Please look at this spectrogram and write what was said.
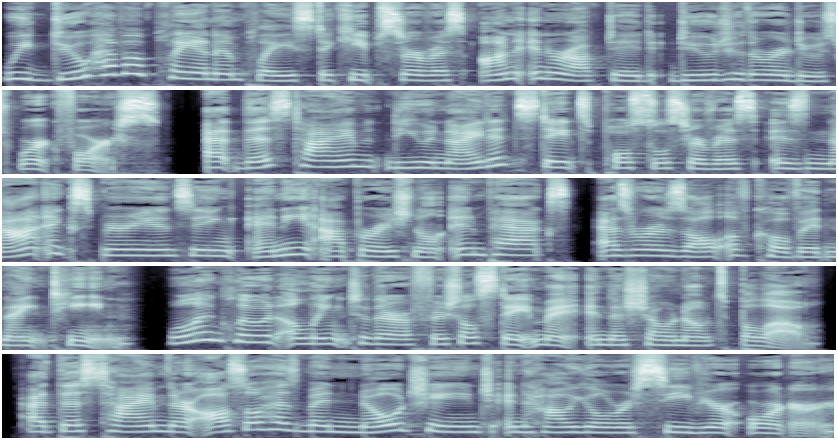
we do have a plan in place to keep service uninterrupted due to the reduced workforce. At this time, the United States Postal Service is not experiencing any operational impacts as a result of COVID 19. We'll include a link to their official statement in the show notes below. At this time, there also has been no change in how you'll receive your order.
